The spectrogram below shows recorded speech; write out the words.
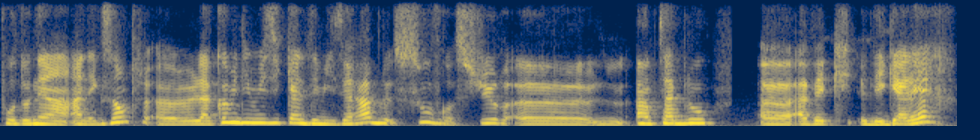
Pour donner un, un exemple, la comédie musicale des Misérables s'ouvre sur un tableau euh, avec les galères.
